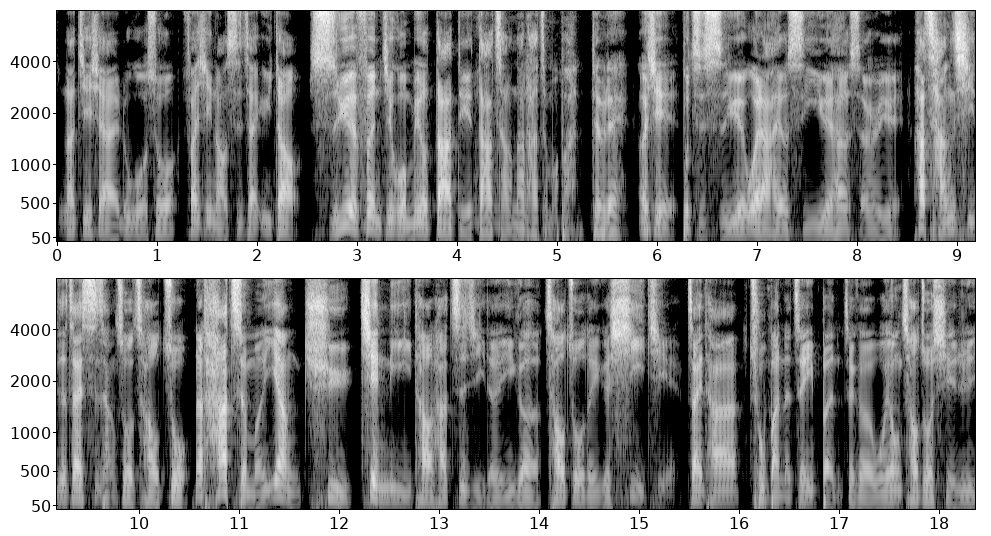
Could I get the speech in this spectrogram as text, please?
那接下来如果说范鑫老师在遇到十月份结果没有大跌大涨，那他怎么办？对不对？而且不止十月，未来还有十一月，还有十二月，他长期的在市场做操作，那他怎么样去建立一套他自己的一个操作做的一个细节？在他出版的这一本这个我用操作写日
